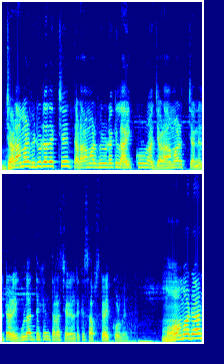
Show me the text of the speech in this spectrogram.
যারা আমার ভিডিওটা দেখছেন, তারা আমার ভিডিওটাকে লাইক করুন, আর যারা আমার চ্যানেলটা রেগুলার দেখেন, তারা চ্যানেলটাকে সাবস্ক্রাইব করবেন। মোহামেডান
